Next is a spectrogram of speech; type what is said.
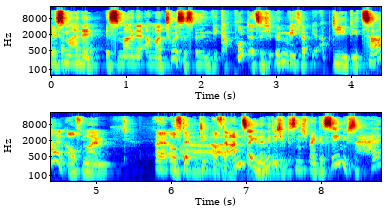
ist, meine, ist meine Armatur, ist das irgendwie kaputt? Also ich irgendwie, ich habe hab die, die Zahlen auf meinem, äh, auf, der, ah. die, auf der Anzeige in der Mitte, ich habe das nicht mehr gesehen. Ich so, hä?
